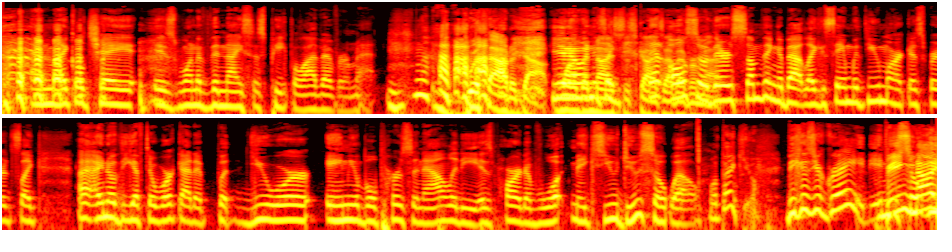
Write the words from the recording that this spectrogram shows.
and Michael Che is one of the nicest people I've ever met. Without a doubt, You one know, of the it's like- nicest guys I've also, ever met. there's something about like the same with you, Marcus, where it's like I, I know that you have to work at it, but your amiable personality is part of what makes you do so well well, thank you. because you're great and Being you're so nice.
